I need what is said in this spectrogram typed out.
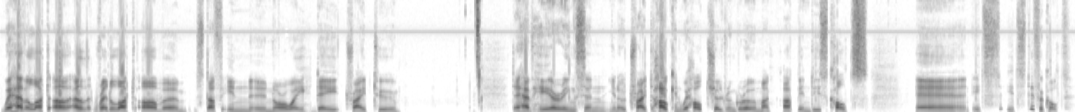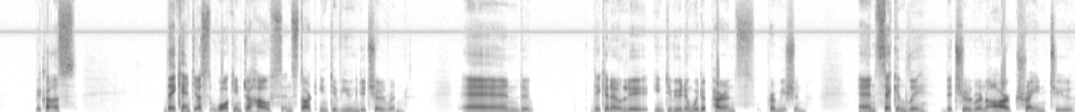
We have a lot. Of, I read a lot of um, stuff in, in, Norway. They try to. They have hearings and you know try to how can we help children grow up in these cults, and it's it's difficult because they can't just walk into a house and start interviewing the children, and they can only interview them with the parents' permission. And secondly, the children are trained to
